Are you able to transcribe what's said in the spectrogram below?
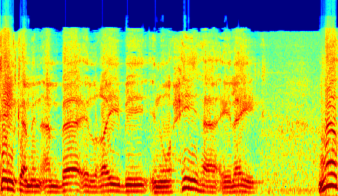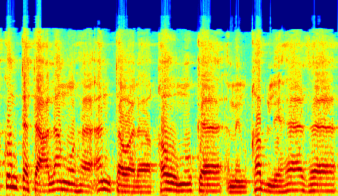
تلك من أنباء الغيب نوحيها إليك. ما كنت تعلمها أنت ولا قومك من قبل هذا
